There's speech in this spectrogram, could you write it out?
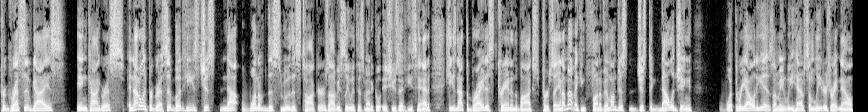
progressive guys in Congress. And not only progressive, but he's just not one of the smoothest talkers, obviously, with his medical issues that he's had. He's not the brightest crayon in the box, per se. And I'm not making fun of him. I'm just just acknowledging what the reality is. I mean, we have some leaders right now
